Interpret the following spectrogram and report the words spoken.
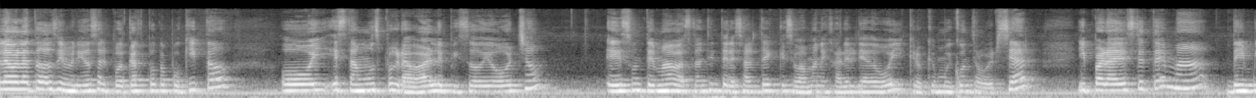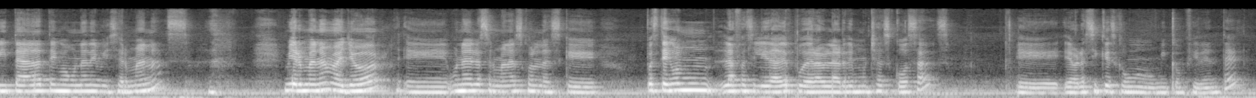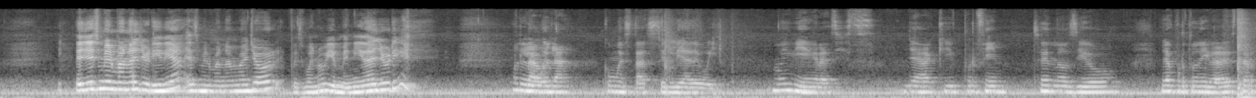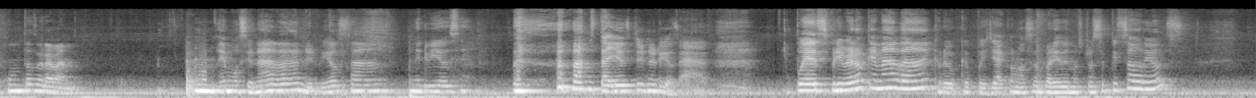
Hola, hola a todos, bienvenidos al podcast Poco a Poquito. Hoy estamos por grabar el episodio 8. Es un tema bastante interesante que se va a manejar el día de hoy, creo que muy controversial. Y para este tema, de invitada tengo a una de mis hermanas, mi hermana mayor, eh, una de las hermanas con las que pues tengo la facilidad de poder hablar de muchas cosas. Eh, y ahora sí que es como mi confidente. Ella es mi hermana Yuridia, es mi hermana mayor. Pues bueno, bienvenida Yuri. Hola, hola. ¿Cómo estás el día de hoy? Muy bien, gracias. Ya aquí por fin se nos dio la oportunidad de estar juntas grabando. Emocionada, nerviosa. Nerviosa. Hasta yo estoy nerviosa. Pues primero que nada, creo que pues ya conoces varios de nuestros episodios.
